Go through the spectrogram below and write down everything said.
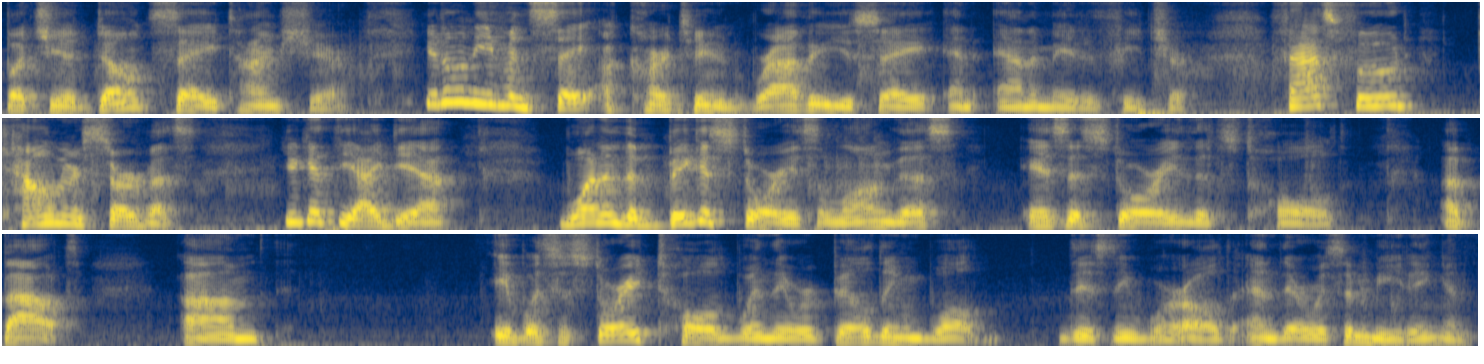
but you don't say timeshare. You don't even say a cartoon. Rather, you say an animated feature. Fast food, counter service. You get the idea. One of the biggest stories along this is a story that's told about. Um, it was a story told when they were building Walt Disney World, and there was a meeting, and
